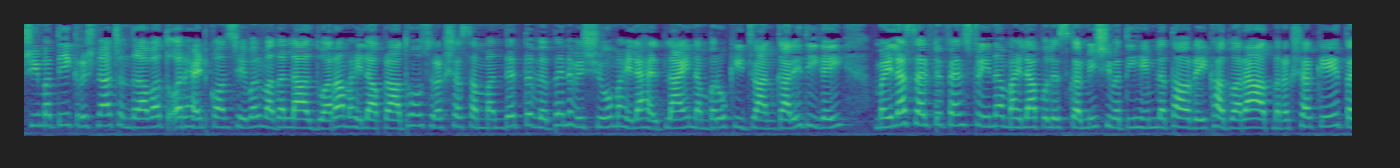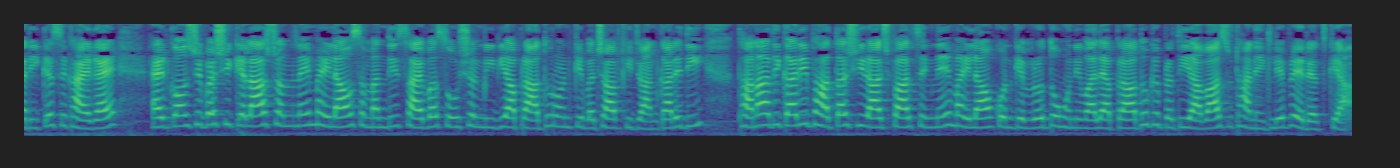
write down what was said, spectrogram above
श्रीमती कृष्णा चंद्रावत और हेड कांस्टेबल मदन लाल द्वारा महिला अपराधों, सुरक्षा संबंधित विभिन्न विषयों, महिला हेल्पलाइन नंबरों की जानकारी दी गई। महिला सेल्फ डिफेंस ट्रेनर, महिला पुलिसकर्मी श्रीमती हेमलता और रेखा द्वारा आत्मरक्षा के तरीके सिखाए गए। हेड कांस्टेबल श्री कैलाश चंद ने महिलाओं संबंधी साइबर सोशल मीडिया अपराधों और उनके बचाव की जानकारी दी। थाना अधिकारी भाता श्री राजपाल सिंह ने महिलाओं को उनके विरुद्ध होने वाले अपराधों के प्रति आवाज़ उठाने के लिए प्रेरित किया।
